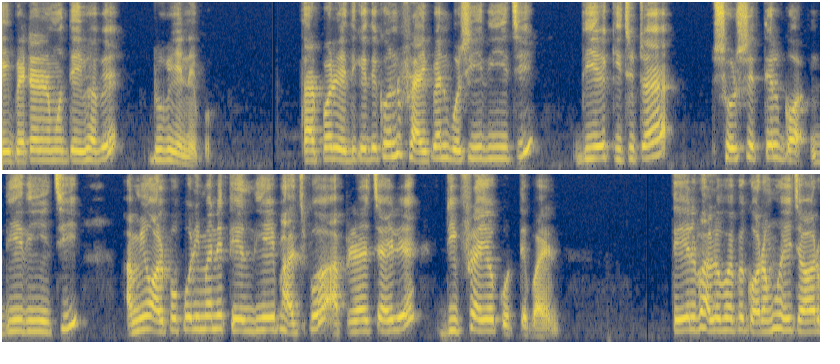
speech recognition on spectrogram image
এই ব্যাটারের মধ্যে এইভাবে ডুবিয়ে নেব। তারপর এদিকে দেখুন ফ্রাই প্যান বসিয়ে দিয়েছি। দিয়ে কিছুটা সর্ষের তেল দিয়ে দিয়েছি। আমি অল্প পরিমাণে তেল দিয়েই ভাজবো। আপনারা চাইলে ডিপ ফ্রাইও করতে পারেন। তেল ভালোভাবে গরম হয়ে যাওয়ার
